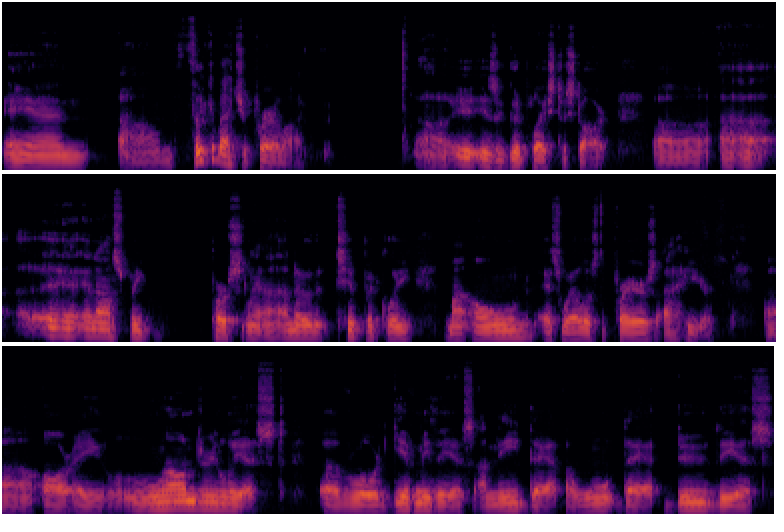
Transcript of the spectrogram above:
and um, think about your prayer life. Uh, is a good place to start. Uh, I, and I'll speak personally. I know that typically my own, as well as the prayers I hear, uh, are a laundry list of Lord, give me this. I need that. I want that. Do this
